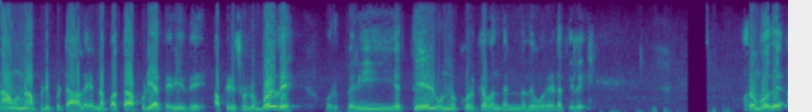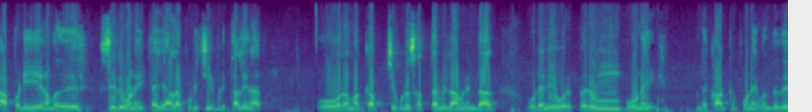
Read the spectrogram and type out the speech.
நான் ஒன்றும் அப்படிப்பட்ட ஆள். என்னை பார்த்தா அப்படியா தெரியுது? அப்படின்னு சொல்லும்பொழுது ஒரு பெரிய தேள் ஒன்று குறுக்க வந்து நின்னது ஒரு இடத்திலே. வரும்போது அப்படியே நமது சிறுவனை கையால் பிடிச்சி இப்படி தள்ளினார். ஓரமாக கப்சி கூட சத்தம் இல்லாமல் நின்றார். உடனே ஒரு பெரும் பூனை அந்த காட்டு பூனை வந்தது.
